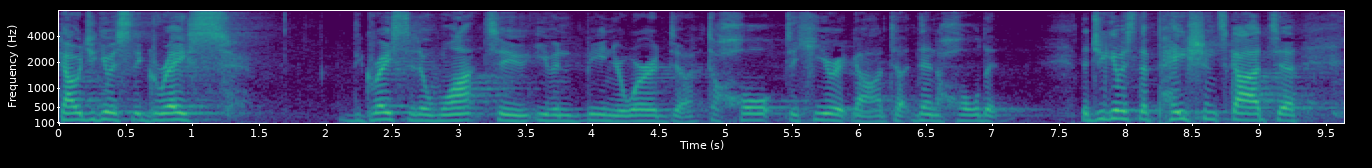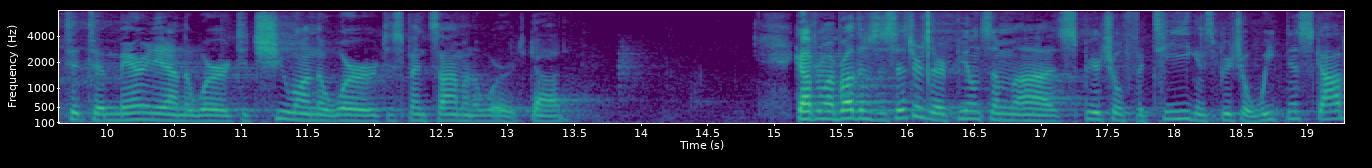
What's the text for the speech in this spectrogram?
God, would you give us the grace the grace to, to want to even be in your word, to, to hold, to hear it, God, to then hold it. That you give us the patience, God, to, to, to marinate on the word, to chew on the word, to spend time on the word, God. God, for my brothers and sisters that are feeling some uh, spiritual fatigue and spiritual weakness, God,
